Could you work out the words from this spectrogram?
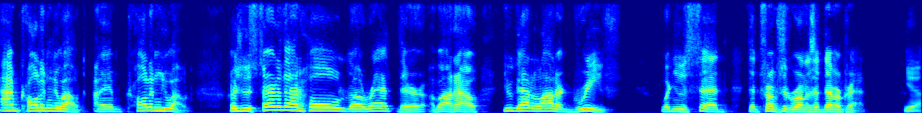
I'm calling you out. I am calling you out because you started that whole uh, rant there about how you got a lot of grief when you said that Trump should run as a Democrat. Yeah.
